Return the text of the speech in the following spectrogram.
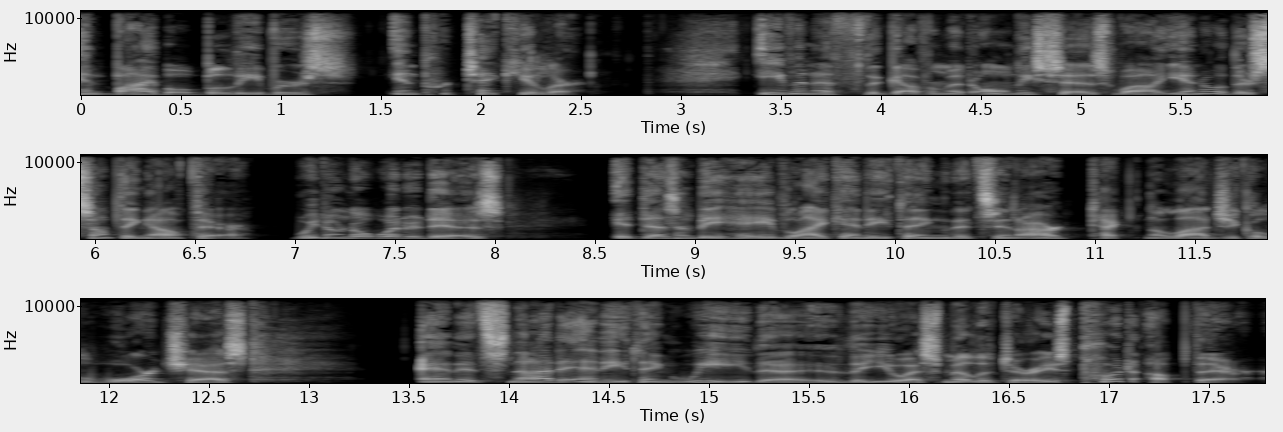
and Bible believers in particular? Even if the government only says, well, you know, there's something out there, we don't know what it is, it doesn't behave like anything that's in our technological war chest, and it's not anything we, the, the U.S. military, has put up there.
